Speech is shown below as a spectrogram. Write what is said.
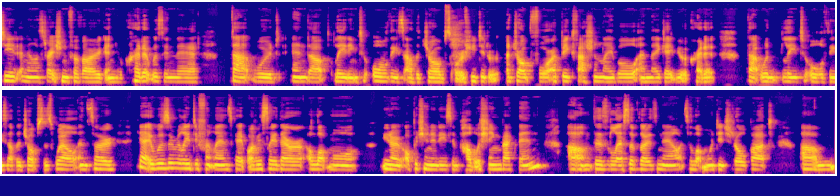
did an illustration for Vogue and your credit was in there, that would end up leading to all these other jobs. Or if you did a job for a big fashion label and they gave you a credit, that would lead to all of these other jobs as well. And so, yeah, it was a really different landscape. Obviously, there are a lot more you know opportunities in publishing back then. Um, there's less of those now. It's a lot more digital, but um,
